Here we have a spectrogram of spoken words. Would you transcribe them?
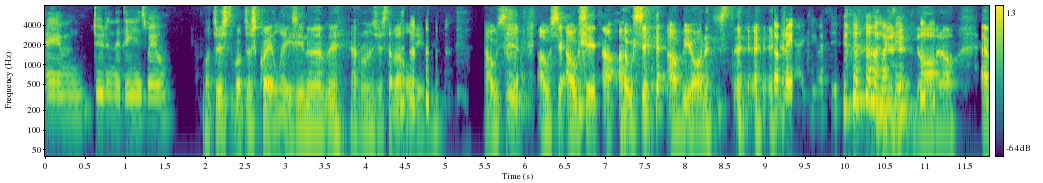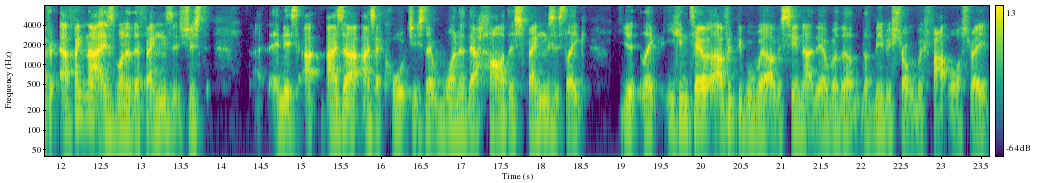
um, during the day as well. We're just we're just quite lazy now, aren't we? Everyone's just a bit lazy. I'll say it. I'll say. I'll say. I'll, I'll say. It. I'll be honest. Sorry, I agree with you. I'm with you. no, no. Every, I think that is one of the things. It's just, and it's uh, as a as a coach, it's like one of the hardest things. It's like you like you can tell. I've had people where I was saying that there, where they've maybe struggled with fat loss, right?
